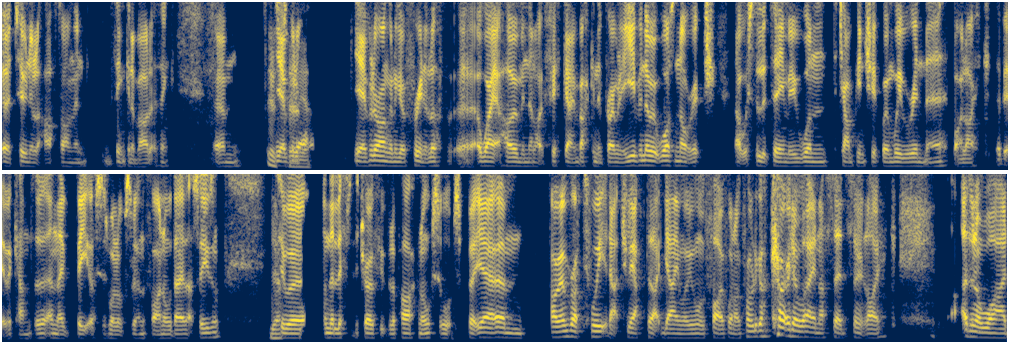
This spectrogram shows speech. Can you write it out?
uh, 2 nil at half time then thinking about it i think. Um, yeah, Villa, yeah, Villa are going to go 3 0 up uh, away at home in the like fifth game back in the Premier League. Even though it was Norwich, that was still a team who won the championship when we were in there by like a bit of a canter, and they beat us as well, obviously, on the final day of that season. Yeah. To uh, and they lifted the trophy at Villa Park and all sorts. But yeah, um, I remember I tweeted actually after that game when we won 5 1. I probably got carried away and I said something like, I don't know why, I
